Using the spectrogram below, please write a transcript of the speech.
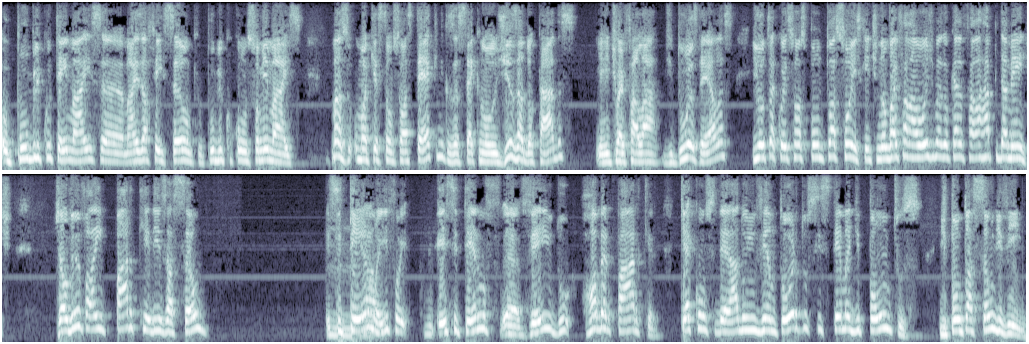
o público tem mais, mais afeição, que o público consome mais. Mas uma questão são as técnicas, as tecnologias adotadas, e a gente vai falar de duas delas, e outra coisa são as pontuações, que a gente não vai falar hoje, mas eu quero falar rapidamente. Já ouviram falar em parkerização? Esse termo aí foi. Esse termo eh, veio do Robert Parker, que é considerado o inventor do sistema de pontos, de pontuação de vinho.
